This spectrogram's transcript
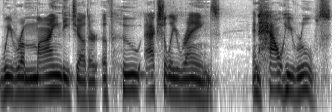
we remind each other of who actually reigns and how he rules.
